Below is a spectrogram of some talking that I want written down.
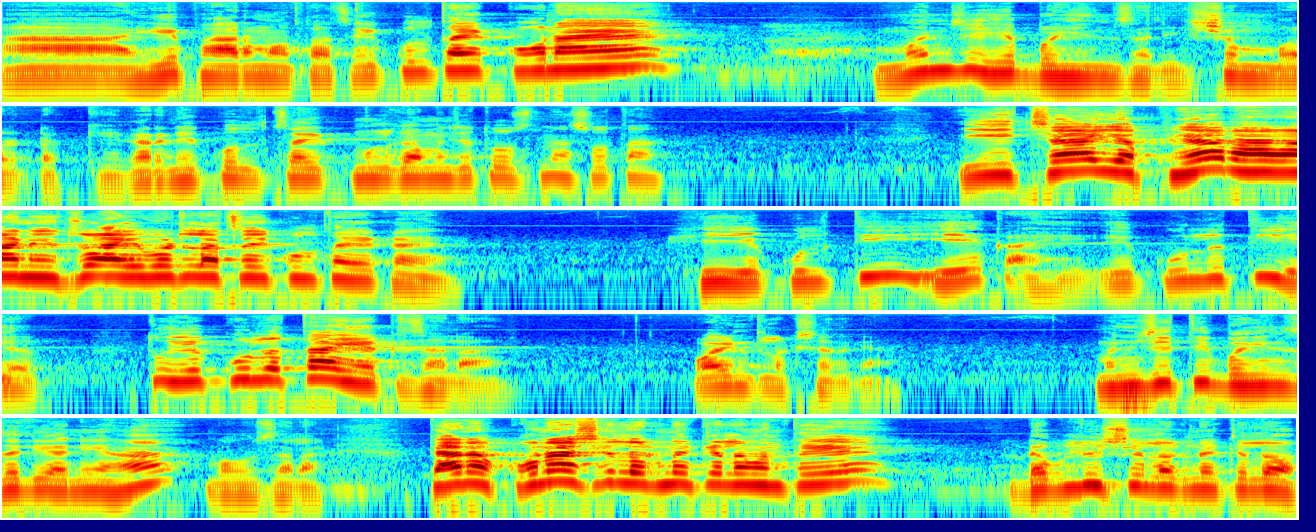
हा हे फार महत्त्वाचं एकुलता एक कोण आहे? म्हणजे हे बहीण झाली शंभर टक्के. कारण एकुलचा एक मुलगा म्हणजे तोच ना स्वतः. हिच्या यफ्या भावाने जो आईवडिलाचा एकुलता एक आहे ही एकुलती एक आहे. एकुलती एक. तो एकुलता एक झाला. पॉईंट लक्षात घ्या. म्हणजे ती बहीण झाली आणि हा भाऊ झाला. त्यानं कोणाशी लग्न केलं म्हणते? डब्ल्यूशी लग्न केलं.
